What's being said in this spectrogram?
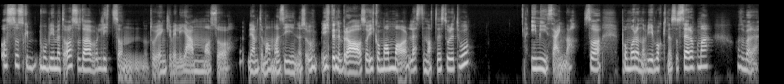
Og så skulle hun bli med til oss, og da var det litt sånn at hun egentlig ville hjem, og så hjem til mammaen sin, og så gikk det nå bra, og så gikk hun mamma og leste nattehistorie til henne. I min seng, da. Så på morgenen når vi våkner, så ser hun på meg, og så bare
